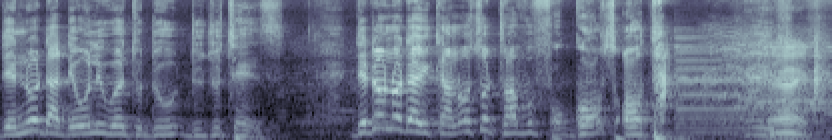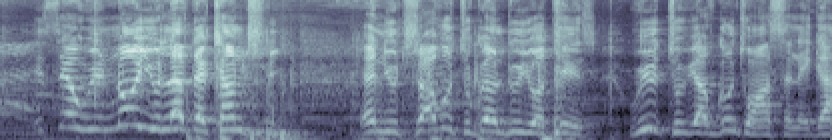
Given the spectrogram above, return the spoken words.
they know that they only went to do, do, do things. They don't know that you can also travel for God's altar. Right. Said, We know you left the country and you travel to go and do your things. We too, you have gone to our Senegal.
